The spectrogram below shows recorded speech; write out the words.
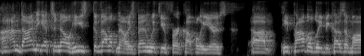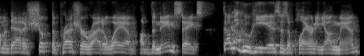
I'm dying to get to know. He's developed now. He's been with you for a couple of years. Uh, he probably, because of mom and dad, has shook the pressure right away of, of the namesakes. Tell yeah. me who he is as a player and a young man.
